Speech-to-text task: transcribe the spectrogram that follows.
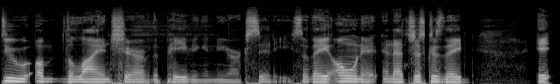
do um, the lion's share of the paving in New York City, so they own it, and that's just because they. It,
